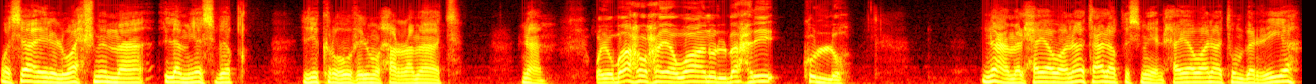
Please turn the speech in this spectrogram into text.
وسائر الوحش مما لم يسبق ذكره في المحرمات. نعم. ويباح حيوان البحر كله. نعم الحيوانات على قسمين حيوانات برية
